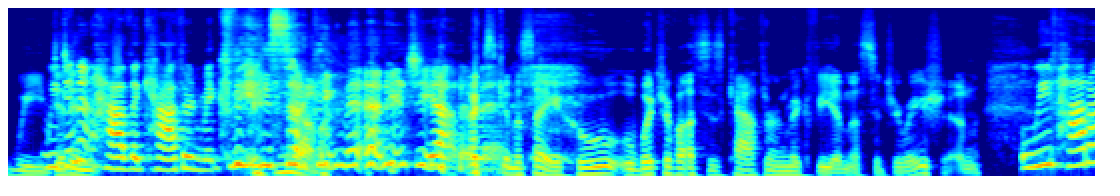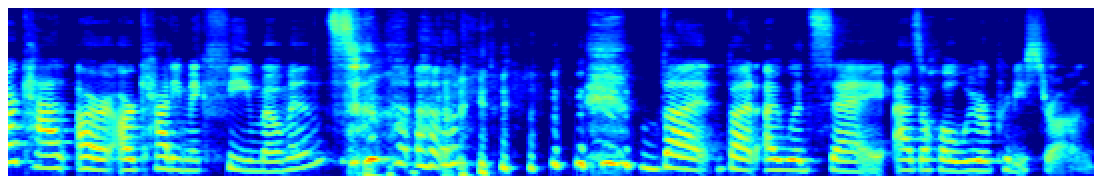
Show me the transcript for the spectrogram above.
We, we didn't, have a Katharine McPhee No. sucking the energy out of it. I was gonna say who, which of us is Katharine McPhee in this situation? We've had our cat, our our Catty McPhee moments, Um. but but I would say as a whole we were pretty strong.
